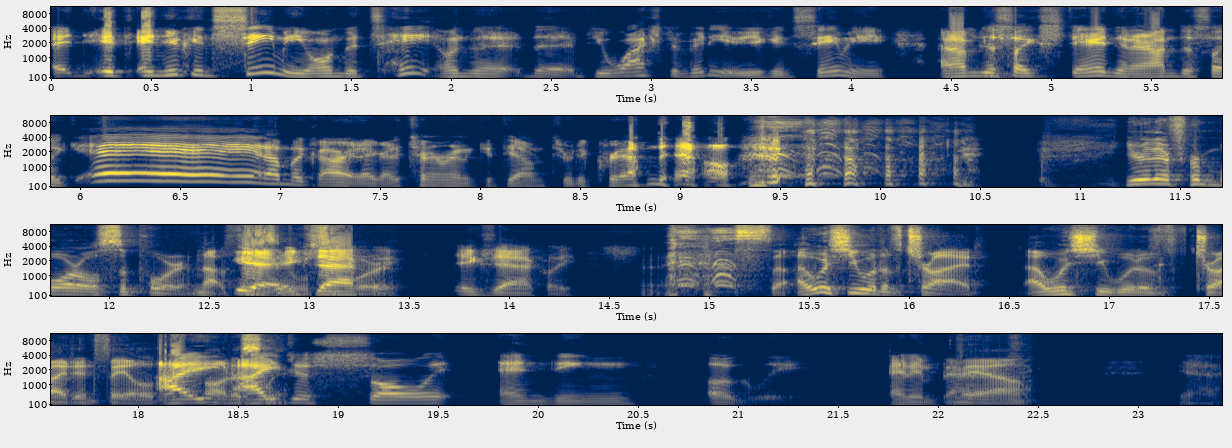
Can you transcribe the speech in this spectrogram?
and, it, and you can see me on the tape on the, the if you watch the video, you can see me, and I'm just like standing there. I'm just like, hey, and I'm like, all right, I got to turn around and get down through the crowd now. you're there for moral support, not yeah, exactly, exactly. support. so I wish you would have tried. I wish you would have tried and failed. I honestly. I just saw it ending ugly and embarrassing. Yeah.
